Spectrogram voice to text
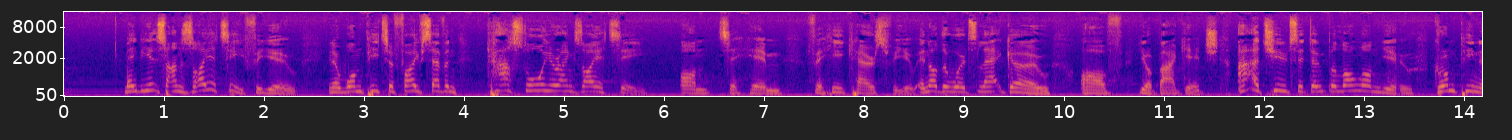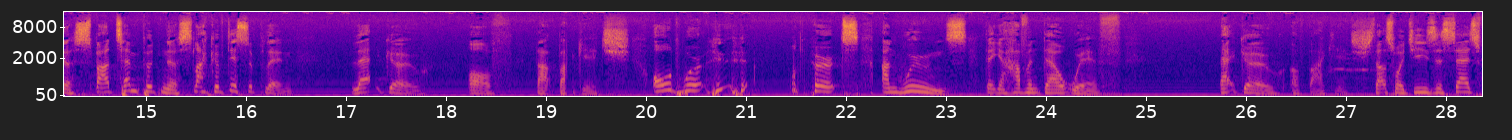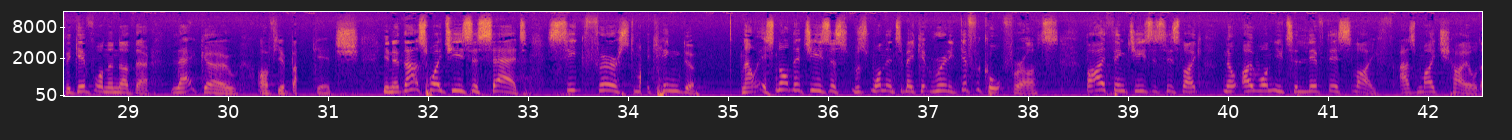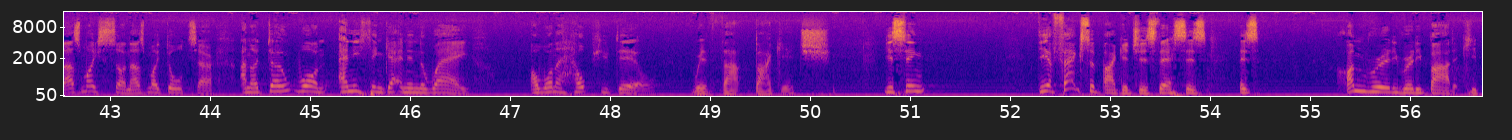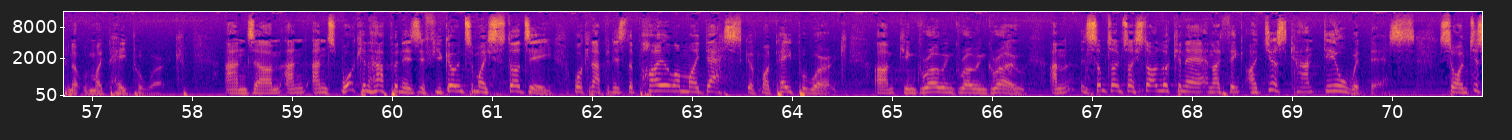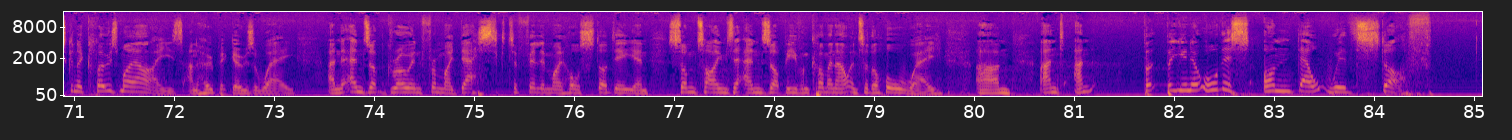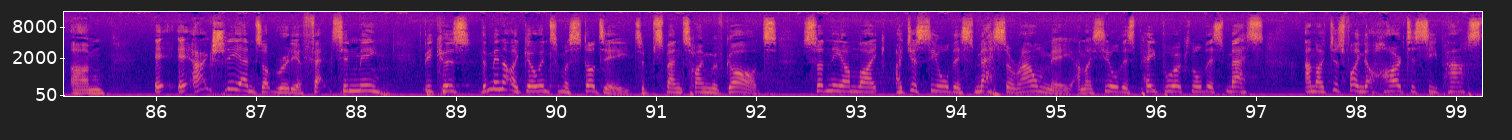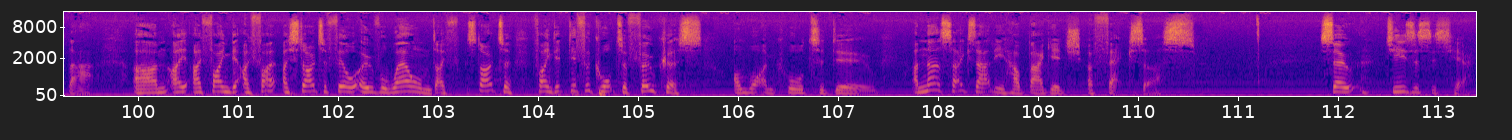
maybe it's anxiety for you. You know, 1 Peter 5 7, cast all your anxiety on to Him, for He cares for you. In other words, let go of your baggage. Attitudes that don't belong on you, grumpiness, bad temperedness, lack of discipline, let go of that baggage. Old, wor- old hurts and wounds that you haven't dealt with. Let go of baggage. That's why Jesus says, Forgive one another. Let go of your baggage. You know, that's why Jesus said, Seek first my kingdom now, it's not that Jesus was wanting to make it really difficult for us, but I think Jesus is like, no, I want you to live this life as my child, as my son, as my daughter, and I don't want anything getting in the way. I want to help you deal with that baggage. You see, the effects of baggage is this is, is I'm really, really bad at keeping up with my paperwork. And, um, and, and what can happen is if you go into my study, what can happen is the pile on my desk of my paperwork um, can grow and grow and grow. And, and sometimes I start looking at it and I think, I just can't deal with this. So I'm just going to close my eyes and hope it goes away. And it ends up growing from my desk to fill in my whole study. And sometimes it ends up even coming out into the hallway. Um, and, and, but, but you know, all this undealt with stuff. Um, it, it actually ends up really affecting me because the minute I go into my study to spend time with God, suddenly I'm like, I just see all this mess around me and I see all this paperwork and all this mess, and I just find it hard to see past that. Um, I, I, find it, I, fi- I start to feel overwhelmed. I f- start to find it difficult to focus on what I'm called to do. And that's exactly how baggage affects us. So, Jesus is here.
